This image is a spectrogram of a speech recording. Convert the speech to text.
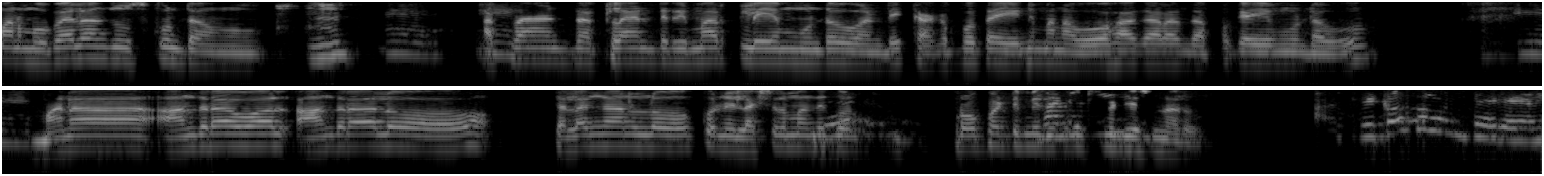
మన మొబైల్ అని చూసుకుంటాము. అట్లాంటి అట్లాంటి రిమార్కులు ఏమి ఉండవు అండి. కాకపోతే ఏంటి మన ఊహాగాలం తప్పక ఏమి ఉండవు. మన ఆంధ్ర వాళ్ళు ఆంధ్రాలో తెలంగాణలో కొన్ని లక్షల మంది ప్రాపర్టీ మీద ఇన్వెస్ట్మెంట్ చేస్తున్నారు. శ్రీకాకుళం సైడ్ ఏం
